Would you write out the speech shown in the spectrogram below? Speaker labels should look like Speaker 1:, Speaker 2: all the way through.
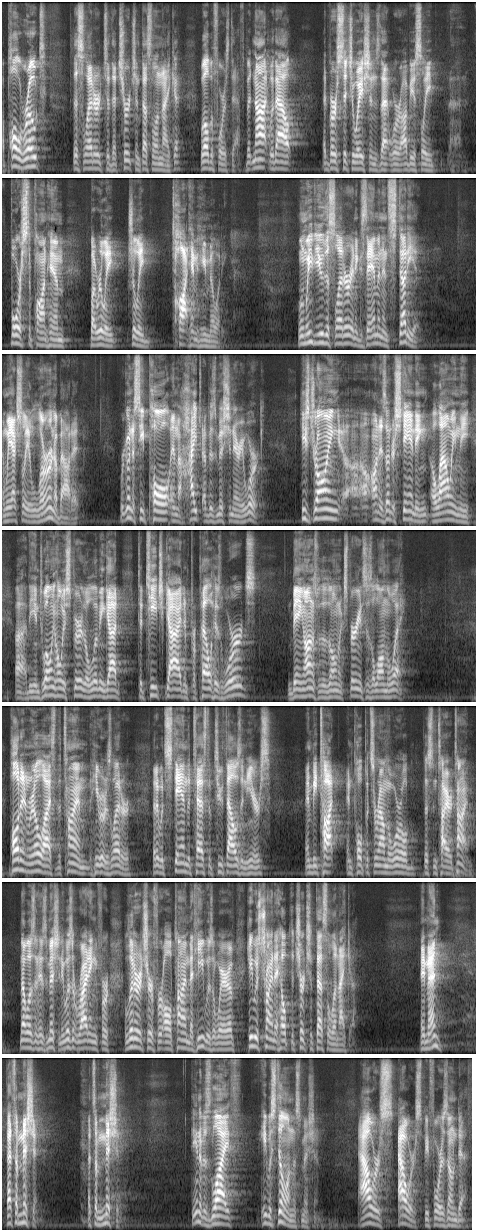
Speaker 1: Uh, Paul wrote this letter to the church in Thessalonica well before his death, but not without adverse situations that were obviously uh, forced upon him, but really, truly taught him humility. When we view this letter and examine and study it, and we actually learn about it, we're going to see Paul in the height of his missionary work. He's drawing uh, on his understanding, allowing the, uh, the indwelling Holy Spirit of the living God to teach, guide, and propel his words, and being honest with his own experiences along the way. Paul didn't realize at the time he wrote his letter that it would stand the test of 2,000 years and be taught in pulpits around the world this entire time. That wasn't his mission. He wasn't writing for literature for all time that he was aware of. He was trying to help the church in Thessalonica. Amen? That's a mission. That's a mission. At the end of his life, he was still on this mission, hours, hours before his own death.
